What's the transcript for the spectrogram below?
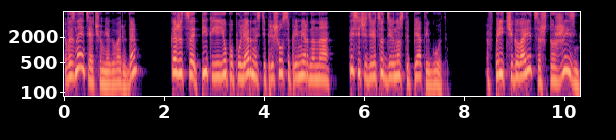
Вы знаете, о чем я говорю, да? Кажется, пик ее популярности пришелся примерно на 1995 год. В притче говорится, что жизнь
